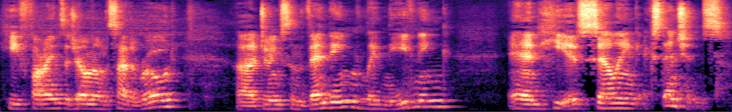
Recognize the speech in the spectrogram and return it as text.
He finds a gentleman on the side of the road uh, doing some vending late in the evening, and he is selling extensions.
